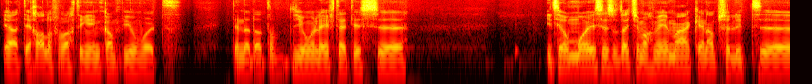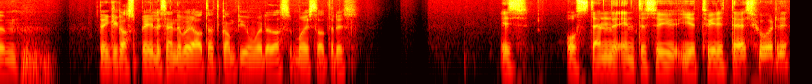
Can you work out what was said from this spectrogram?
ja, tegen alle verwachtingen in kampioen wordt. Ik denk dat dat op de jonge leeftijd is, eh, iets heel moois is, dat je mag meemaken. En absoluut, ehm, denk ik, als speler zijn, dan wil je altijd kampioen worden. Dat is het mooiste wat er is. Is Oostende intussen je, je tweede thuis geworden?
